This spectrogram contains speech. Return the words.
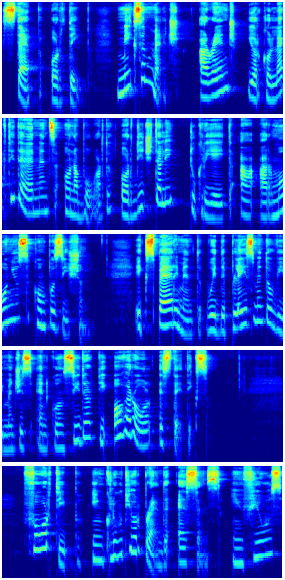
step or tip mix and match. Arrange your collected elements on a board or digitally to create a harmonious composition. Experiment with the placement of images and consider the overall aesthetics. Fourth tip include your brand essence. Infuse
